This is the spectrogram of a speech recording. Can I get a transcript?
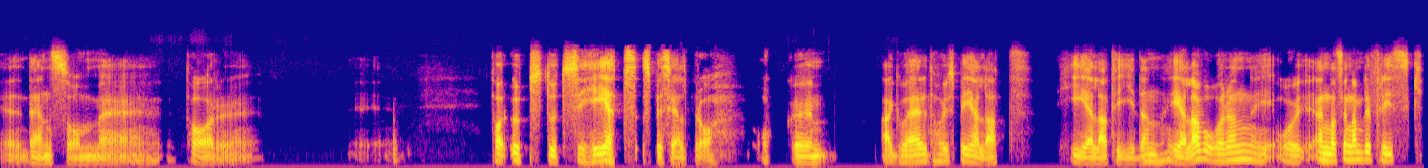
eh, den som eh, tar eh, tar uppstudsighet speciellt bra. Och Aguerd har ju spelat hela tiden, hela våren och ända sedan han blev frisk.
